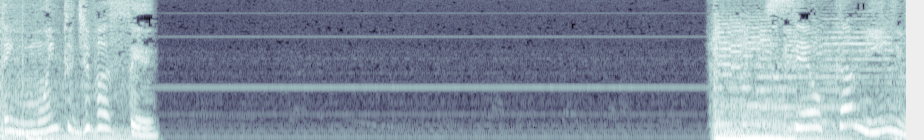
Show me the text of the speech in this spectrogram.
Tem muito de você. Seu caminho.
